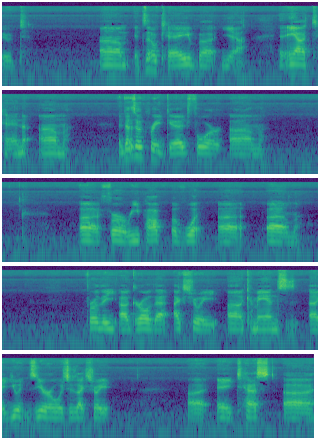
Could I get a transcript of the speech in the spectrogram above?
Oot. Um, it's okay, but yeah, an 8 out of 10. Um, it does look pretty good for um, uh, for a repop of what uh, um, for the uh, girl that actually uh, commands uh, Unit Zero, which is actually uh, a test, uh,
